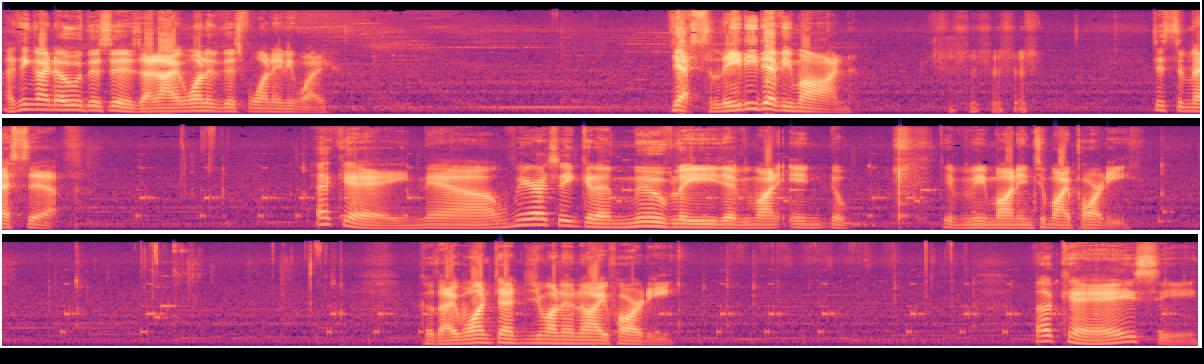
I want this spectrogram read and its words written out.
I think I know who this is, and I wanted this one anyway. Yes, Lady Devimon. Just to mess up. Okay, now we're actually gonna move Lady Devimon in Devimon into my party. Because I want that Digimon in my party. Okay, see.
